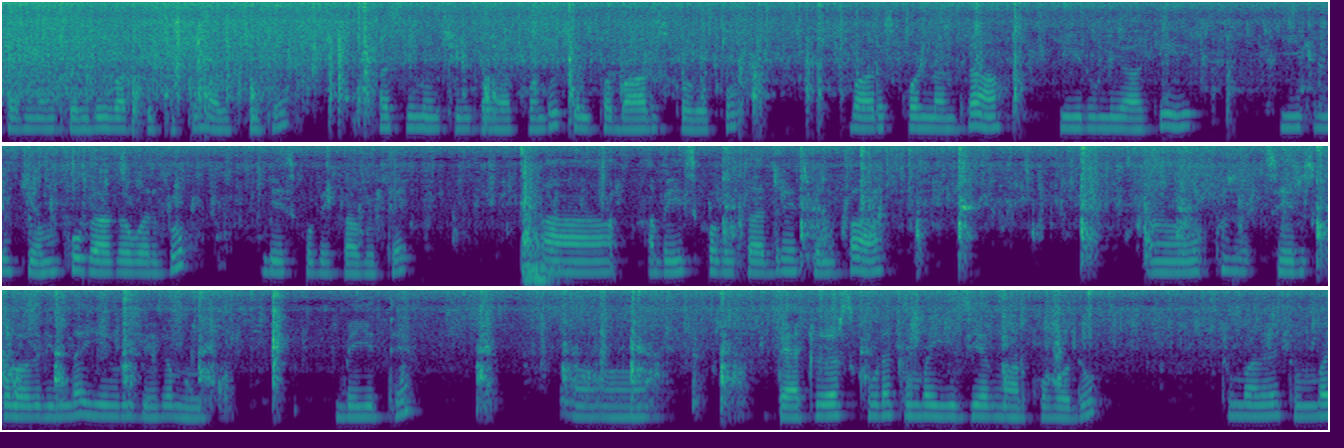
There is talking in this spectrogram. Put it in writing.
ಸರಿ ನಾನು ಕರಿಬೇವು ಮರೆತ್ಬಿಟ್ಟೆ ಹಸಿಮೆಣ್ಸಿನ್ಕಾಯಿ ಹಾಕ್ಕೊಂಡು ಸ್ವಲ್ಪ ಬಾಡಿಸ್ಕೋಬೇಕು. ಬಾಡಿಸ್ಕೊಂಡ ನಂತರ ಈರುಳ್ಳಿ ಹಾಕಿ, ಈರುಳ್ಳಿ ಕೆಂಪುಗಾಗೋವರೆಗೂ ಬೇಯಿಸ್ಕೋಬೇಕಾಗುತ್ತೆ. ಬೇಯಿಸ್ಕೋಬೇಕಾದ್ರೆ ಸ್ವಲ್ಪ ಉಪ್ಪು ಸೇರಿಸ್ಕೊಳ್ಳೋದ್ರಿಂದ ಈರುಳ್ಳಿ ಬೇಗ ಬೇಯುತ್ತೆ. ಬ್ಯಾಚುಲರ್ಸ್ ಕೂಡ ತುಂಬ ಈಸಿಯಾಗಿ ಮಾಡ್ಕೋಬೋದು. ತುಂಬ ಅಂದರೆ ತುಂಬ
